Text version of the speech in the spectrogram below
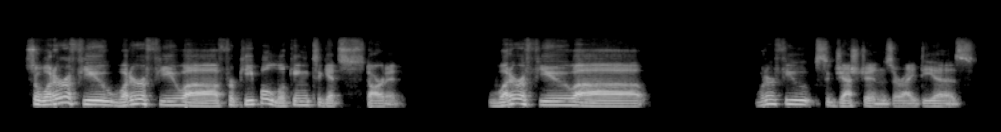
So, what are a few? What are a few uh, for people looking to get started? What are a few? Uh, what are a few suggestions or ideas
